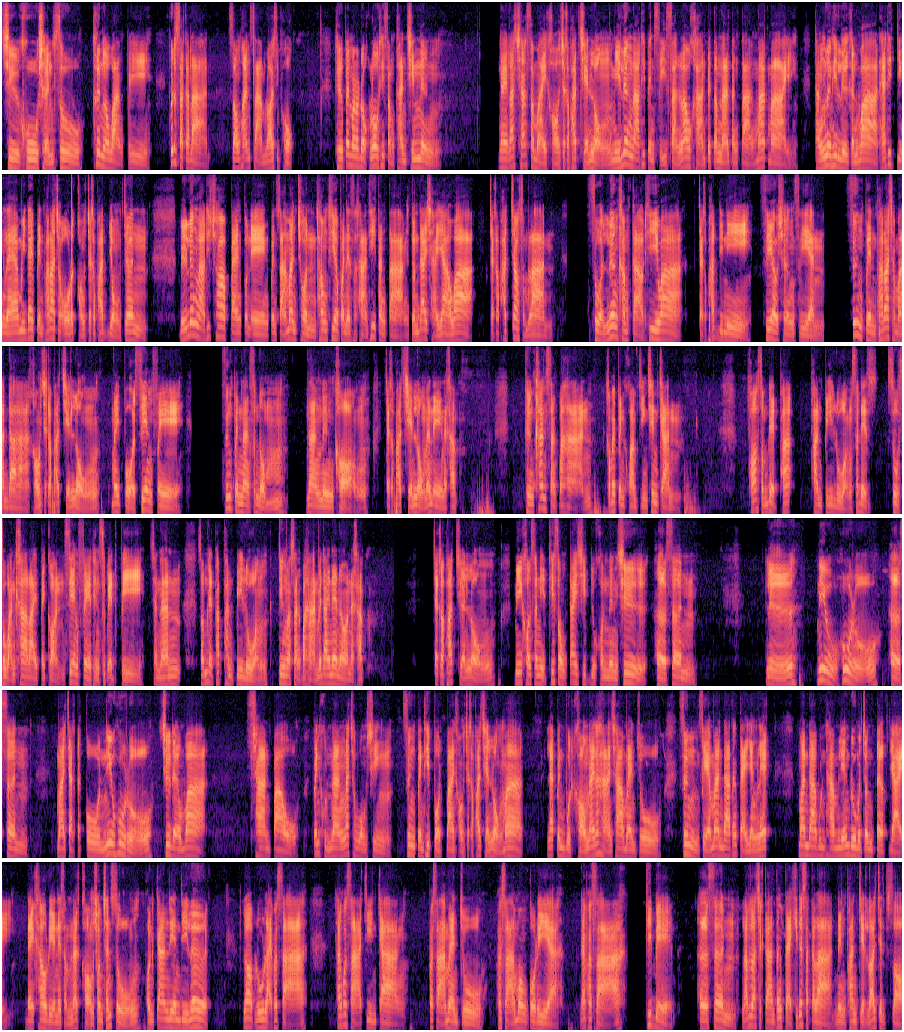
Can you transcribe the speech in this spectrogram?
ชื่อคูเฉินซูขึ้นระหว่างปี พุทธศักราช 2316 ถือเป็นมรดกโลกที่สำคัญชิ้นหนึ่ง ในรัชสมัยของจักรพรรดิเฉียนหลง มีเรื่องราวที่เป็นสีสันเล่าขานเป็นตำนานต่างๆ มากมาย ทั้งเรื่องที่ลือกันว่าแท้ที่จริงแล้วมิได้เป็นพระราชโอรสของจักรพรรดิหยงเจิ้น หรือเรื่องราวที่ชอบแปลงตนเองเป็นสามัญชนท่องเที่ยวไปในสถานที่ต่างๆ จนได้ฉายาว่าจักรพรรดิเจ้าสำราญ ส่วนเรื่องคำกล่าวที่ว่าจักรพรรดินีเซี่ยวเชิงเซียน ซึ่งเป็นพระราชมารดาของจักรพรรดิเฉียนหลง ไม่โปรดเซี่ยงเฟย ซึ่งเป็นนางสนมนางหนึ่งของจักรพรรดิเฉียนหลงนั่นเองนะครับ ถึงขั้นสั่งประหารก็ไม่เป็นความจริงเช่นกัน เพราะสมเด็จพระพันปีหลวงเสด็จสู่สวรรคารายไปก่อนเซี่ยงเฟยถึง 11 ปี ฉะนั้นสมเด็จพระพันปีหลวงจึงมาสั่งประหารไม่ได้แน่นอนนะครับ จักรพรรดิเฉินหลงมีคนสนิทที่ทรงใกล้ชิดอยู่คนหนึ่งชื่อ เหอเซินหรือ นิ่วฮู่หรู เหอเซิน มาจากตระกูลนิ่วฮู่หรู ชื่อเดิมว่า ชาญเปา เป็นขุนนางราชวงศ์ชิง ซึ่งเป็นที่โปรดปรานของจักรพรรดิเฉินหลงมาก และเป็นบุตรของนายทหารชาวแมนจู ซึ่งเสียมารดาตั้งแต่ยังเล็ก มารดาบุญธรรมเลี้ยงดูมาจนเติบใหญ่ ได้เข้าเรียนในสำนักของชนชั้นสูง ผลการเรียนดีเลิศ รอบรู้หลายภาษา ทั้งภาษาจีนกลาง ภาษาแมนจู ภาษามองโกเลีย และภาษาทิเบต เฮอร์เซนรับราชการตั้งแต่คริสตศักราช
